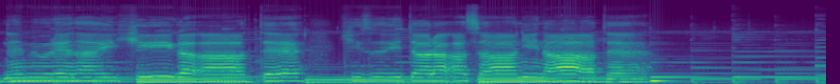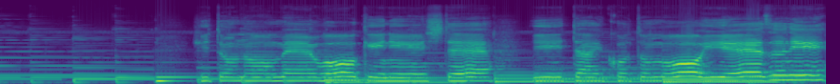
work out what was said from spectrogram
眠れない日があって気づいたら朝になって人の目を気にして言いたいことも言えずに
